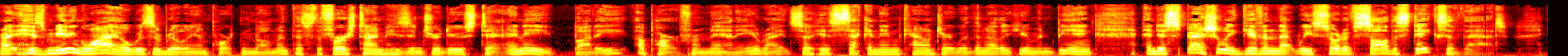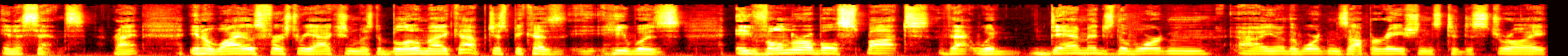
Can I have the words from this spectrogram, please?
right? His meeting Wyo was a really important moment. That's the first time he's introduced to anybody apart from Manny, right? So his second encounter with another human being, and especially given that we sort of saw the stakes of that in a sense, right? You know, Wyo's first reaction was to blow Mike up just because he was a vulnerable spot that would damage the warden, uh, you know, the warden's operations to destroy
